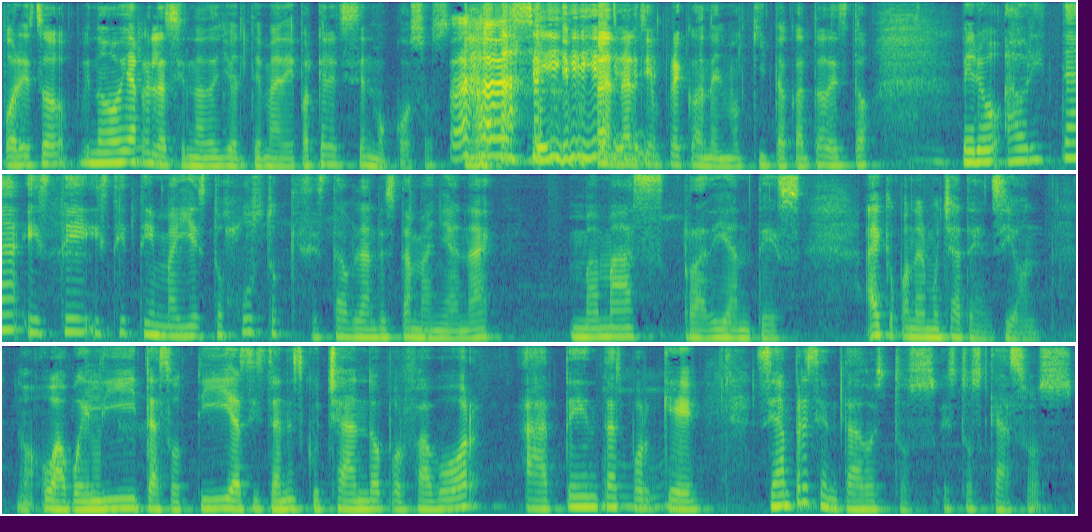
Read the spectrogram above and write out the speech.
por eso no había relacionado yo el tema de por qué les dicen mocosos. sí. andar siempre con el moquito, con todo esto. Pero ahorita este, este tema y esto justo que se está hablando esta mañana, mamás radiantes, hay que poner mucha atención o abuelitas o tías, si están escuchando, por favor, atentas porque se han presentado estos, estos casos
